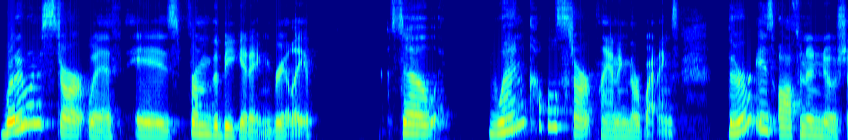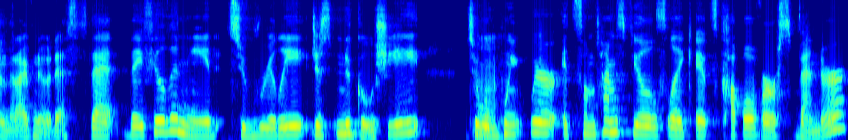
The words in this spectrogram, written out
what I want to start with is from the beginning, really. So, when couples start planning their weddings, there is often a notion that I've noticed that they feel the need to really just negotiate to mm. a point where it sometimes feels like it's couple versus vendor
